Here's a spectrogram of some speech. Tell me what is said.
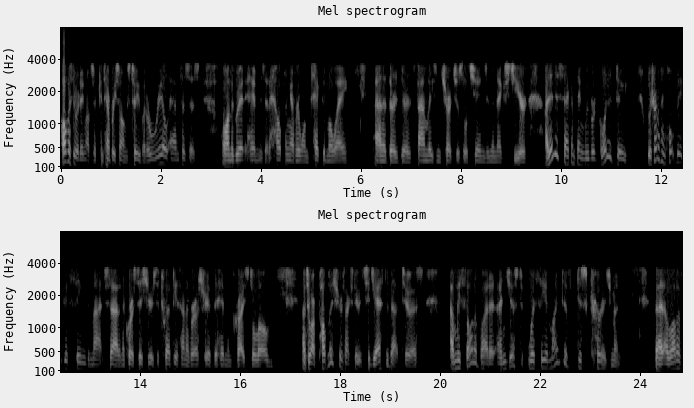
Obviously, we're doing lots of contemporary songs too, but a real emphasis on the great hymns and helping everyone take them away and that their, their families and churches will change in the next year. And then the second thing we were going to do we are trying to think what would be a good theme to match that. And of course, this year is the 20th anniversary of the hymn in Christ alone. And so our publishers actually suggested that to us. And we thought about it, and just with the amount of discouragement that a lot of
